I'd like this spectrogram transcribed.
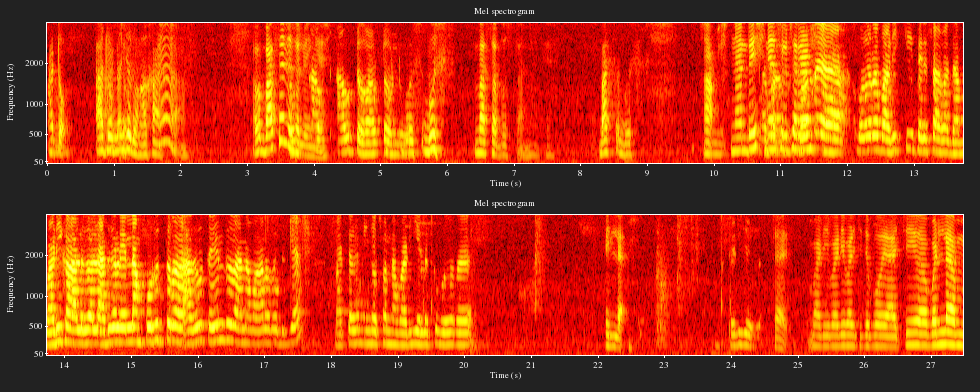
ஆட்டோ ஆட்டோ தான் சொல்லுவாங்க கார். அப்ப பஸ் என்ன சொல்வீங்க அவுட்டோ அவுட்டோ உண்டு புஸ் புஸ் பஸ்ஸா பஸ் தான் ஓகே பஸ் புஸ் நன்றி. நேர் சொல்லி சார் வேற வடிக்கு பெருசா வந்த வடிகால்கள் அதுகள் எல்லாம் பொறுத்துற அதுவும் சேர்ந்து தானே வாரதொடிக்க மற்றது நீங்க சொன்ன வடிகளுக்கு வேற. இல்லை. தெரியல சரி. வடி வடி வடிச்சிட்டு போயாச்சு. வெள்ளம்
